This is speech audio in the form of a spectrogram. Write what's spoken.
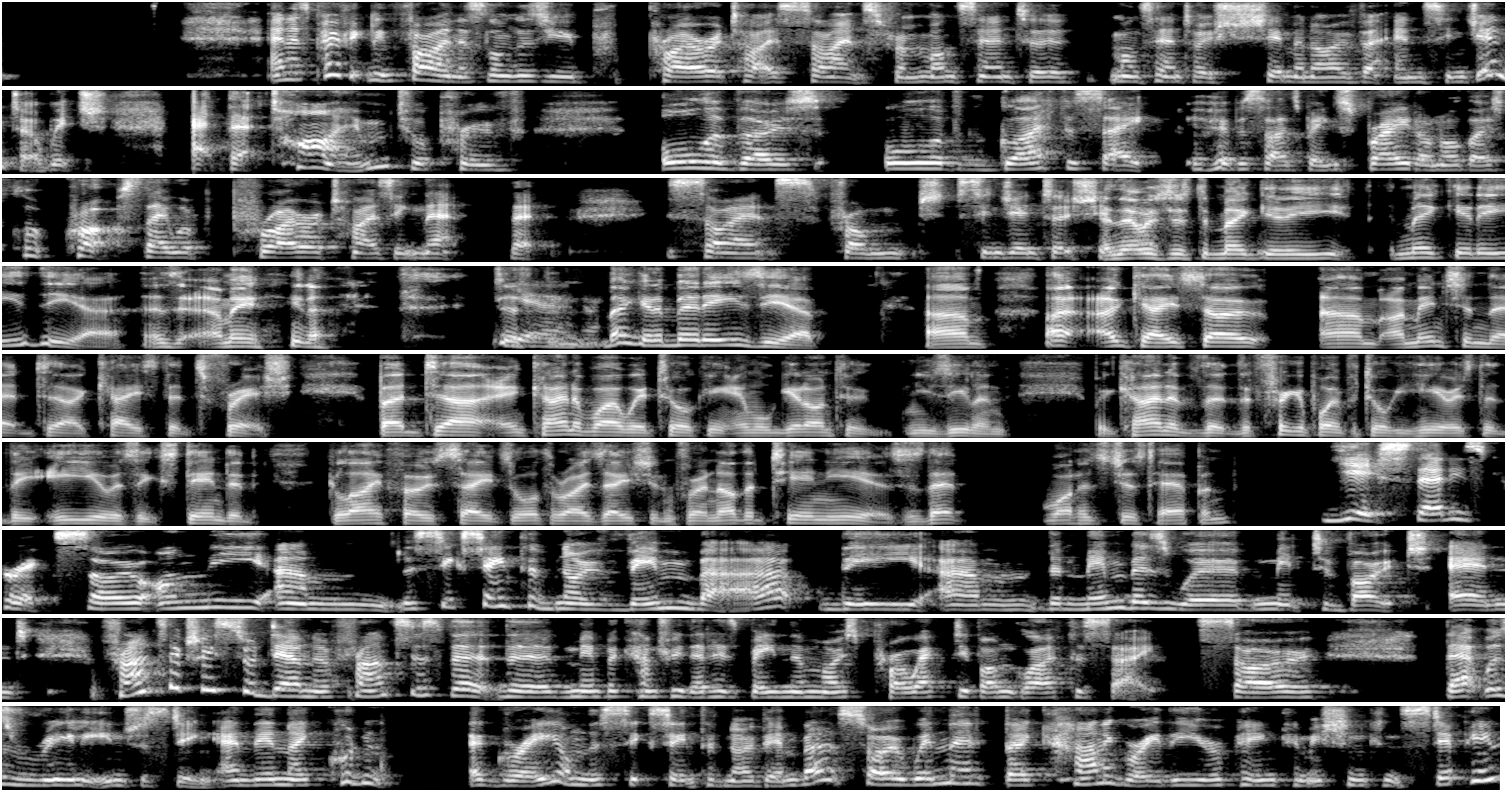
And it's perfectly fine as long as you prioritize science from Monsanto, Monsanto, Cheminova, and Syngenta, which at that time to approve all of those all of the glyphosate herbicides being sprayed on all those crops, they were prioritizing that that science from Syngenta. And that was just to make it e- make it easier. I mean, you know, just yeah. make it a bit easier. Um, okay, so um, I mentioned that uh, case that's fresh, but uh, and kind of why we're talking, and we'll get on to New Zealand, but kind of the, the trigger point for talking here is that the EU has extended glyphosate's authorization for another 10 years. Is that what has just happened? Yes, that is correct. So on the um, the sixteenth of November, the um, the members were meant to vote, and France actually stood down. Now, France is the the member country that has been the most proactive on glyphosate. So that was really interesting. And then they couldn't agree on the 16th of November. So when they, they can't agree, the European Commission can step in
